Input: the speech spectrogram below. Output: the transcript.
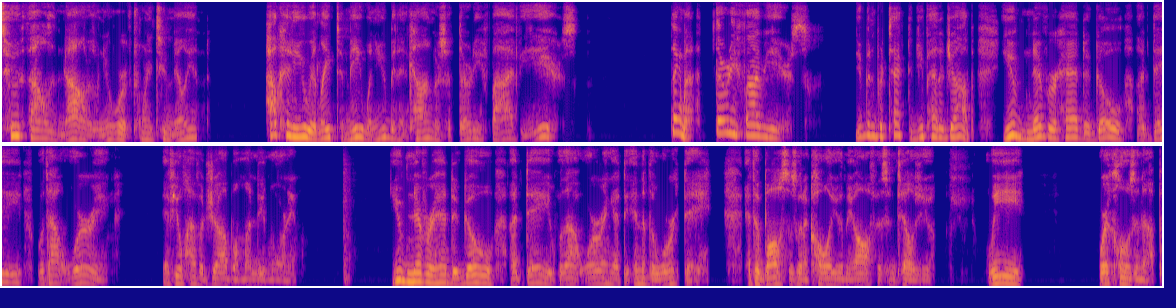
$2,000 when you're worth 22 million? How can you relate to me when you've been in Congress for 35 years? Think about it 35 years. You've been protected. You've had a job. You've never had to go a day without worrying if you'll have a job on Monday morning. You've never had to go a day without worrying at the end of the workday if the boss is going to call you in the office and tells you, "We we're closing up."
